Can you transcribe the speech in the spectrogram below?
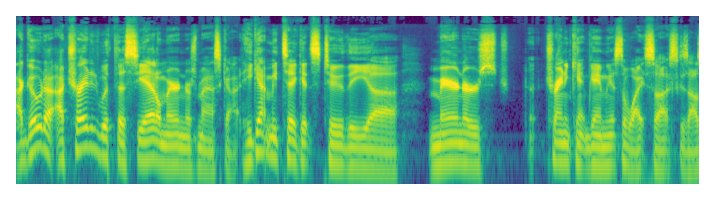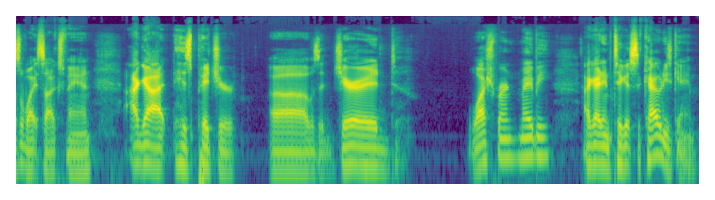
I go to I traded with the Seattle Mariners mascot. He got me tickets to the uh, Mariners training camp game against the White Sox because I was a White Sox fan. I got his pitcher. Uh, was it Jarrod Washburn? Maybe I got him tickets to Coyotes game.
